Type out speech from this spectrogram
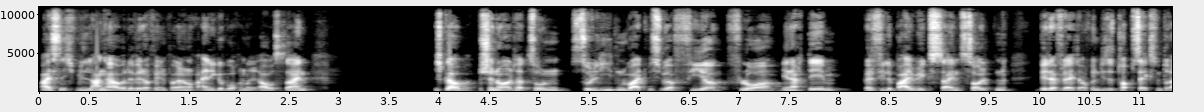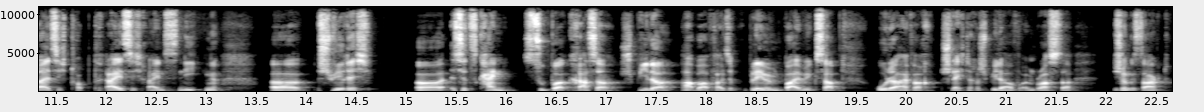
weiß nicht wie lange, aber der wird auf jeden Fall noch einige Wochen raus sein. Ich glaube, Chenault hat so einen soliden Wide Receiver 4 Floor, je nachdem, wenn viele Bi-Weeks sein sollten, wird er vielleicht auch in diese Top 36, Top 30 rein sneaken. Äh, schwierig, äh, ist jetzt kein super krasser Spieler, aber falls ihr Probleme mit Bi-Weeks habt oder einfach schlechtere Spieler auf eurem Roster, wie schon gesagt,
